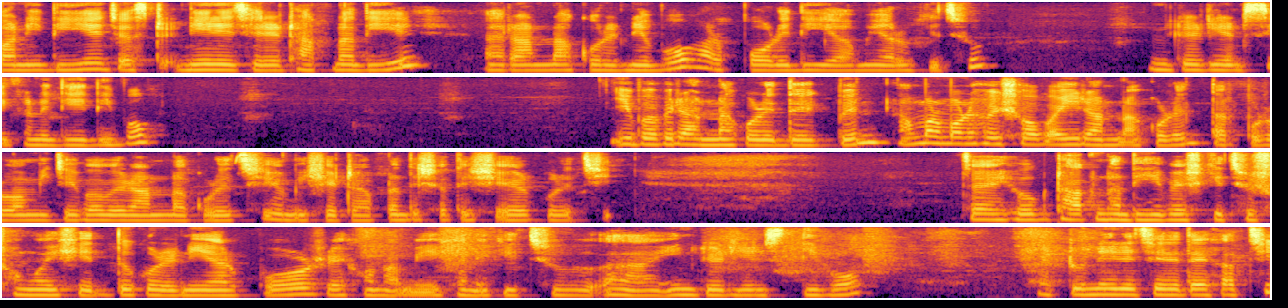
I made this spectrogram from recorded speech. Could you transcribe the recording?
পানি দিয়ে জাস্ট নেড়ে চেড়ে ঢাকনা দিয়ে রান্না করে নেব আর পরে দিয়ে আমি আরও কিছু ইনগ্রেডিয়েন্টস এখানে দিয়ে দিব। এভাবে রান্না করে দেখবেন। আমার মনে হয় সবাই রান্না করেন, তারপরেও আমি যেভাবে রান্না করেছি আমি সেটা আপনাদের সাথে শেয়ার করেছি। যাই হোক, ঢাকনা দিয়ে বেশ কিছু সময় সিদ্ধ করে নেওয়ার পর এখন আমি এখানে কিছু ইনগ্রেডিয়েন্টস দিব। একটু নেড়ে চেড়ে দেখাচ্ছি।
